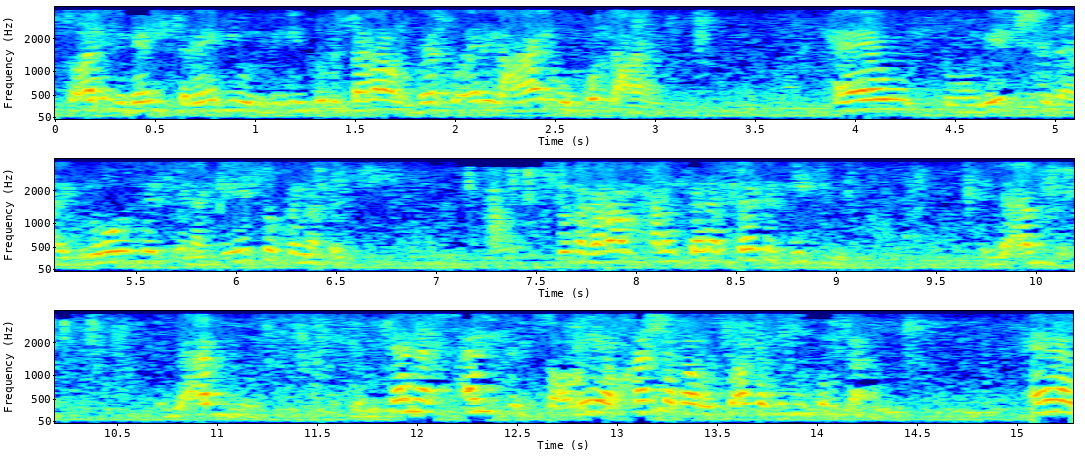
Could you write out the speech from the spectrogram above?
السؤال اللي جاي السنة دي واللي بيجي كل سنة وده سؤال العام وكل عام. How to reach diagnosis in a case of hepatitis شوف يا جماعة امتحان السنة اللي فاتت دي اللي قبله. اللي قبله. من سنه 1900 وخشبة والسؤال ده بيجي كل سنة. How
